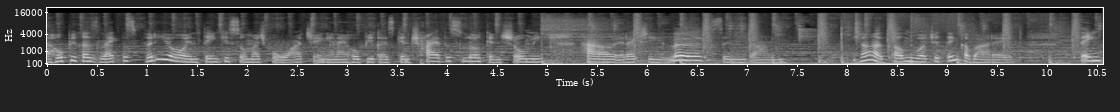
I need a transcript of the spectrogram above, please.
i hope you guys like this video and thank you so much for watching and i hope you guys can try this look and show me how it actually looks and um yeah tell me what you think about it. Thank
